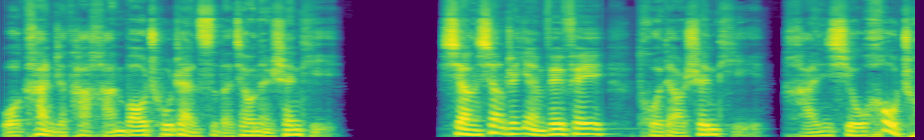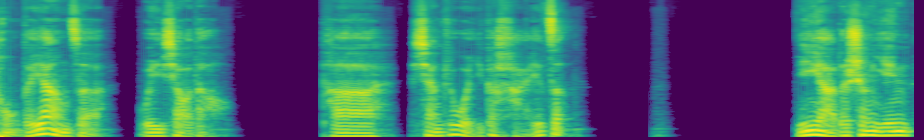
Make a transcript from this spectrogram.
我看着她含苞初绽似的娇嫩身体。想象着燕飞飞脱掉身体、含羞后宠的样子，微笑道：“他想给我一个孩子。”尼雅的声音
